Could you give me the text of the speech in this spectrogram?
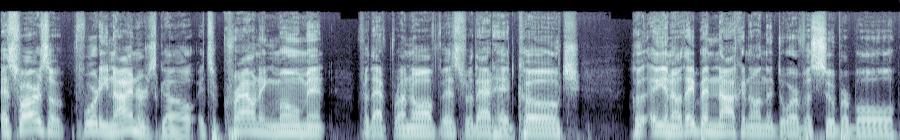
as far as the 49ers go, it's a crowning moment for that front office, for that head coach. Who, you know, they've been knocking on the door of a Super Bowl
